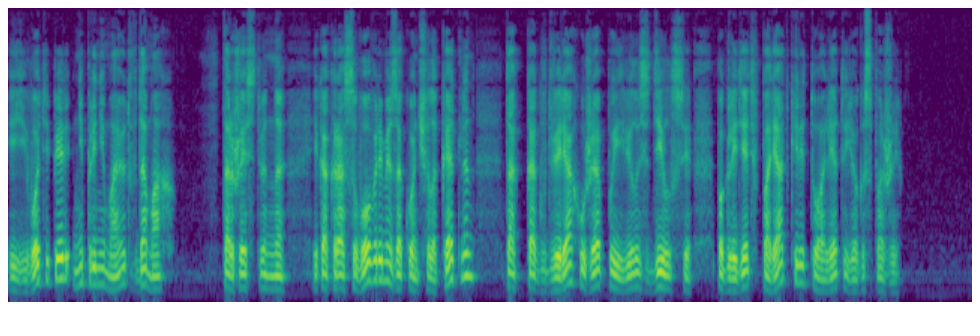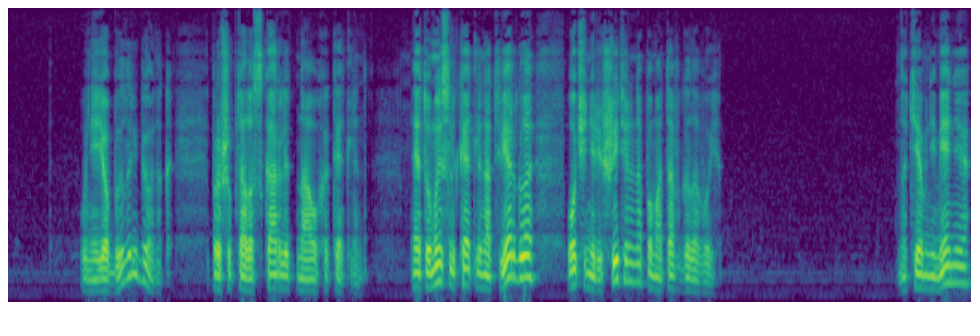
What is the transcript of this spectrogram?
и его теперь не принимают в домах. Торжественно и как раз вовремя закончила Кэтлин, так как в дверях уже появилась Дилси, поглядеть, в порядке ли туалет ее госпожи. «У нее был ребенок?» — прошептала Скарлетт на ухо Кэтлин. Эту мысль Кэтлин отвергла, очень решительно помотав головой. Но, тем не менее,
